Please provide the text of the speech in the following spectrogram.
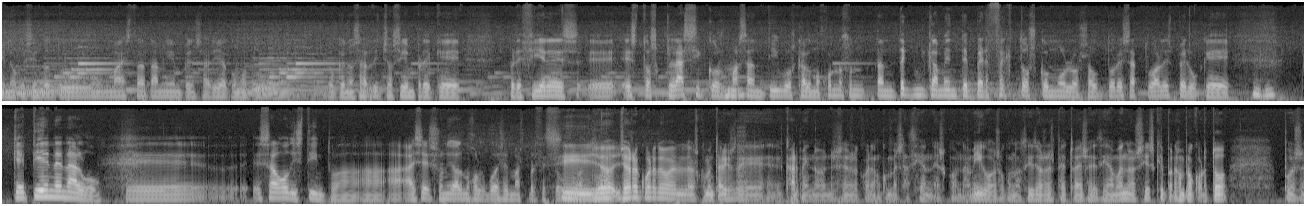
Imagino que siendo tu maestra también pensaría como tú, lo que nos has dicho siempre, que prefieres eh, estos clásicos más antiguos que a lo mejor no son tan técnicamente perfectos como los autores actuales, pero que, que tienen algo, que es algo distinto a, ese sonido a lo mejor que puede ser más perfecto. Sí, yo, yo, recuerdo los comentarios de Carmen, no, se recuerdo en conversaciones con amigos o conocidos respecto a eso, decían, bueno, si es que por ejemplo cortó, pues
